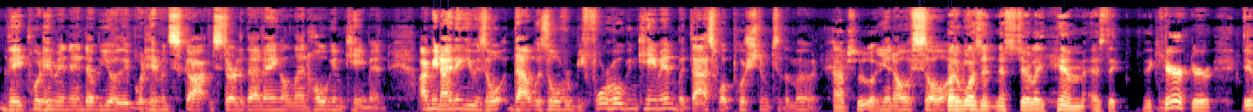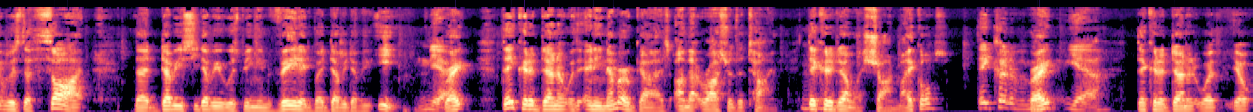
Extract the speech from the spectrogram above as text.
they put him in NWO. They put him and Scott and started that angle. And then Hogan came in. I mean, I think he was that was over before Hogan came in, but that's what pushed him to the moon. Absolutely. You know, so but I it wasn't necessarily him as the the character. It was the thought that WCW was being invaded by WWE. Yeah. Right? They could have done it with any number of guys on that roster at the time. They mm-hmm. could have done it with Shawn Michaels. they could have Right? Yeah, They could have done it with you know.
